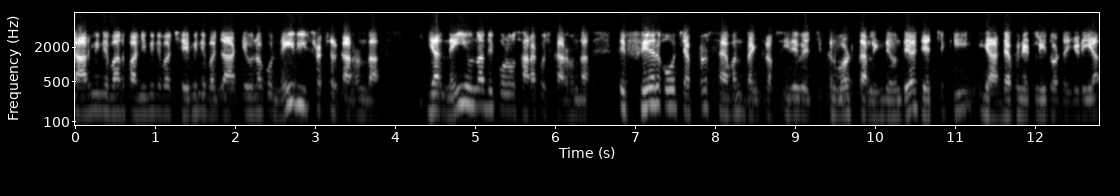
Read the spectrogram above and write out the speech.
4 ਮਹੀਨੇ ਬਾਅਦ 5 ਮਹੀਨੇ ਬਾਅਦ 6 ਮਹੀਨੇ ਬਾਅਦ ਜਾ ਕੇ ਉਹਨਾਂ ਕੋਲ ਨਹੀਂ ਰੀਸਟਰਕਚਰ ਕਰ ਹੁੰਦਾ ਜਾਂ ਨਹੀਂ ਉਹਨਾਂ ਦੇ ਕੋਲੋਂ ਸਾਰਾ ਕੁਝ ਕਰ ਹੁੰਦਾ ਤੇ ਫਿਰ ਉਹ ਚੈਪਟਰ 7 ਬੈਂਕਰਪਸੀ ਦੇ ਵਿੱਚ ਕਨਵਰਟ ਕਰ ਲੈਂਦੇ ਹੁੰਦੇ ਆ ਜਿਸ ਚ ਕੀ ਜਾਂ ਡੈਫੀਨਿਟਲੀ ਤੁਹਾਡੀ ਜਿਹੜੀ ਆ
